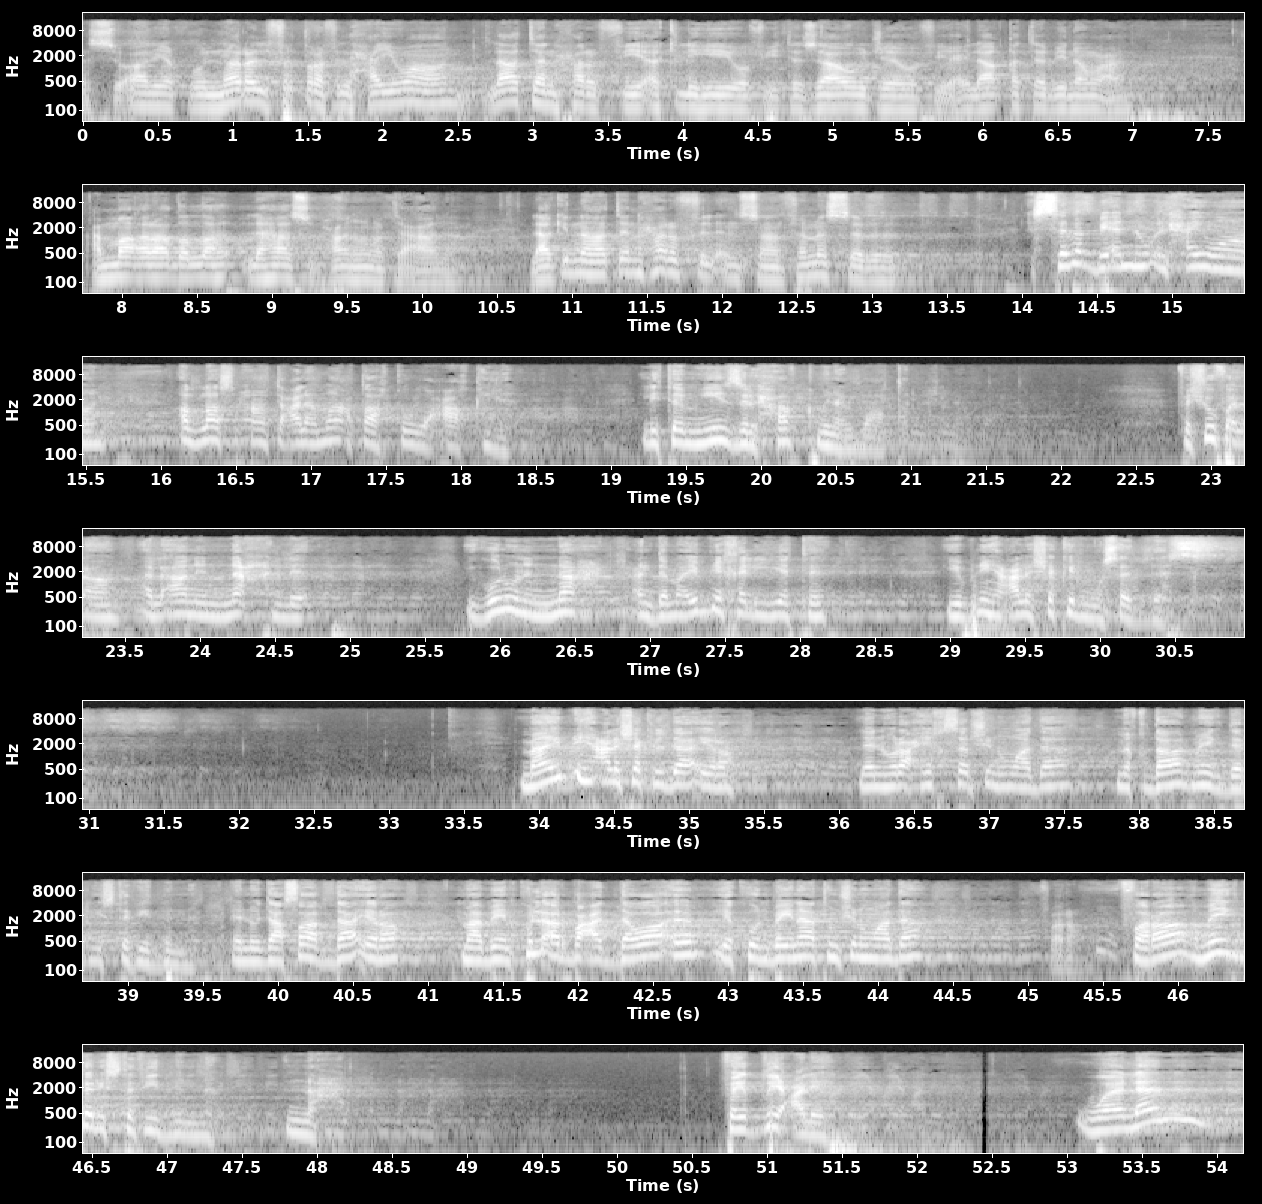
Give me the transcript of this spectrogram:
السؤال يقول نرى الفطرة في الحيوان لا تنحرف في أكله وفي تزاوجه وفي علاقته بنوعه. عما أراد الله لها سبحانه وتعالى. لكنها تنحرف في الإنسان فما السبب؟ السبب بأنه الحيوان الله سبحانه وتعالى ما أعطاه قوة عاقلة لتمييز الحق من الباطل. فشوف الآن الآن النحل يقولون النحل عندما يبني خليته يبنيها على شكل مسدس. ما يبنيها على شكل دائرة. لأنه راح يخسر شنو ماذا مقدار ما يقدر يستفيد منه. لأنه إذا صار دائرة ما بين كل أربعة دوائر يكون بيناتهم شنو ماذا فراغ. فراغ ما يقدر يستفيد منه. النحل. فيضيع عليه. ولم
